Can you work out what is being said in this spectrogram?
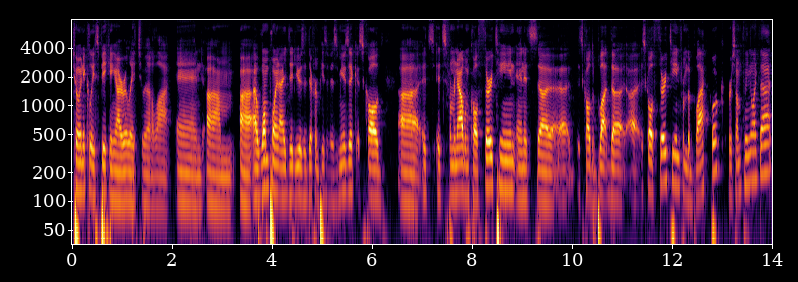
tonically speaking, I relate to it a lot. And um, uh, at one point, I did use a different piece of his music. It's called uh, it's it's from an album called Thirteen, and it's uh, uh, it's called the Bla- the uh, it's called Thirteen from the Black Book or something like that.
